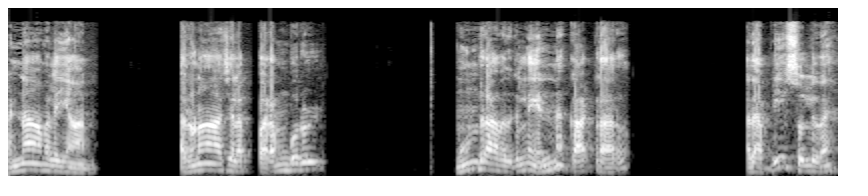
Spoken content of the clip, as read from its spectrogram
அண்ணாமலையான் அருணாச்சல பரம்பொருள் மூன்றாவதுகள்ல என்ன காட்டுறாரோ அதை அப்படியே சொல்லுவேன்.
